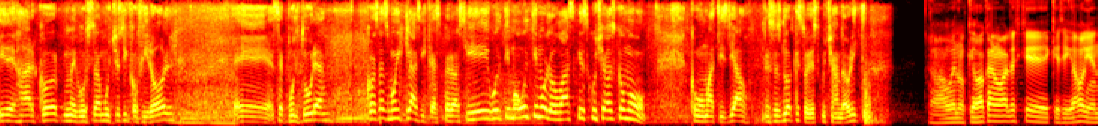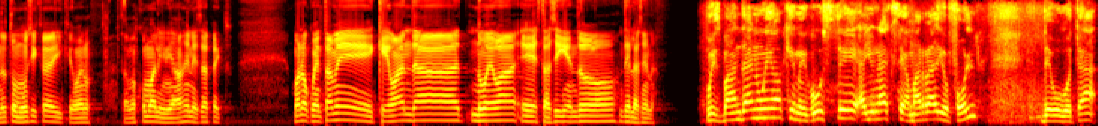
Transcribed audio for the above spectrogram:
y de hardcore me gusta mucho Psicofirol, eh, Sepultura, cosas muy clásicas, pero así último, último, lo más que he escuchado es como como Matiz Yao. Eso es lo que estoy escuchando ahorita. Ah, bueno, qué bacano, Alex, que, que sigas oyendo tu música y que, bueno, estamos como alineados en ese aspecto. Bueno, cuéntame qué banda nueva está siguiendo de la escena. Pues banda nueva que me guste, hay una que se llama Radio Fall de Bogotá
